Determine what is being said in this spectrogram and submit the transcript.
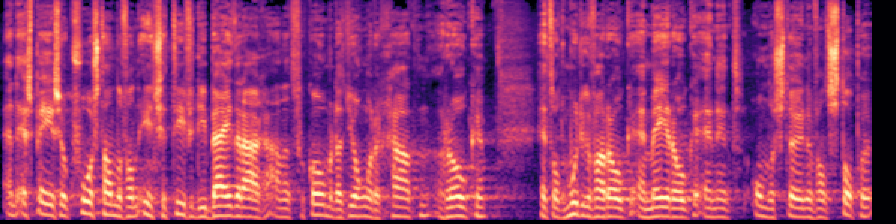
En de SP is ook voorstander van initiatieven die bijdragen aan het voorkomen dat jongeren gaan roken, het ontmoedigen van roken en meeroken en het ondersteunen van stoppen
